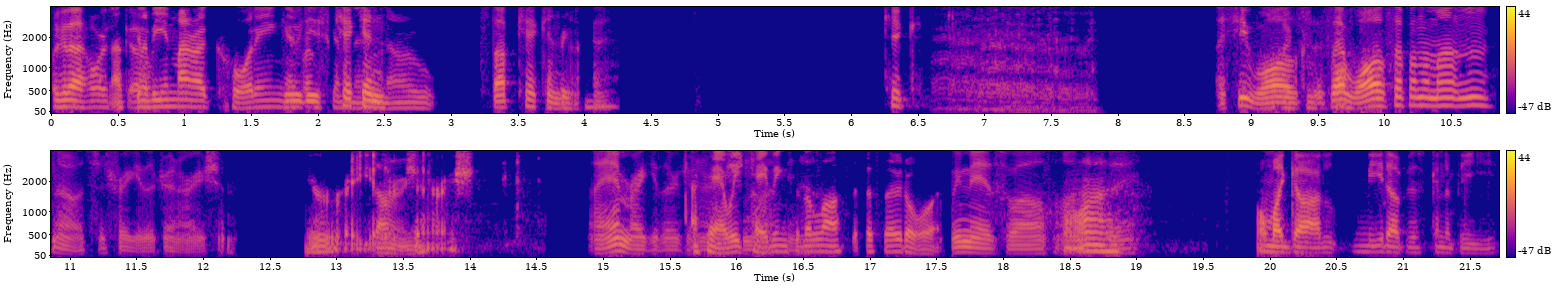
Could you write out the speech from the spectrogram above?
Look at that horse That's go. gonna be in my recording. Dude, everyone's he's kicking. Know... Stop kicking. Freaking- Okay. Kick. I see walls. Is that walls up on the mountain? No, it's just regular generation. You're regular Darn. generation. I am regular generation. Okay, are we caving you for the last episode or what? We may as well, honestly. Oh my god, meetup is gonna be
